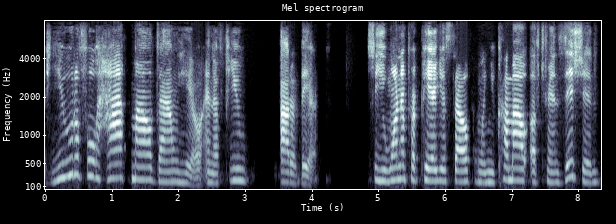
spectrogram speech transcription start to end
beautiful half mile downhill and a few out of there. So you want to prepare yourself when you come out of transition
